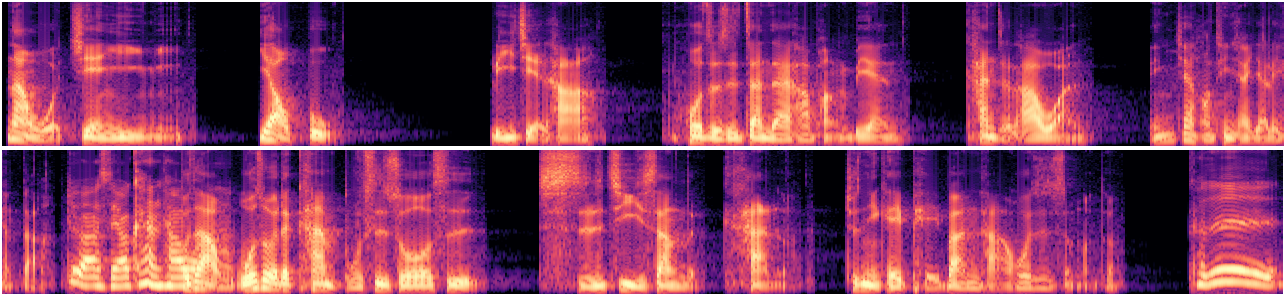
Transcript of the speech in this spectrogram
那我建议你要不理解他，或者是站在他旁边看着他玩。哎，这样好像听起来压力很大。对啊，谁要看他不是、玩、啊，我所谓的看，不是说是实际上的看了，就是你可以陪伴他或者是什么的。可是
